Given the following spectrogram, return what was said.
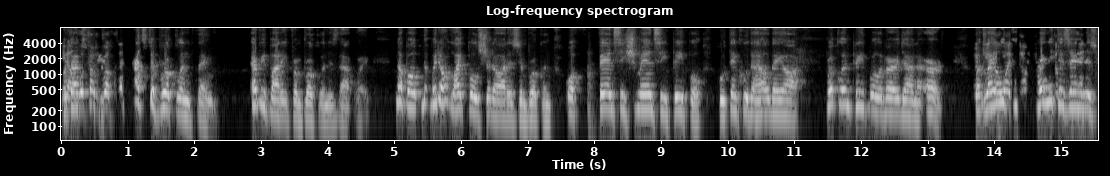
you But know, we're that's- from Brooklyn. that's the Brooklyn thing. Everybody from Brooklyn is that way. No, but we don't like bullshit artists in Brooklyn or fancy schmancy people who think who the hell they are. Brooklyn people are very down to earth. But Lainey. Lainie Kazan is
